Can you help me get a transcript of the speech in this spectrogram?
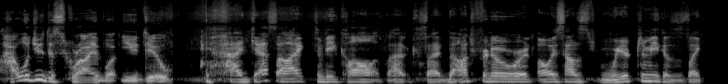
How would you describe what you do? I guess I like to be called uh, because the entrepreneur word always sounds weird to me because it's like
